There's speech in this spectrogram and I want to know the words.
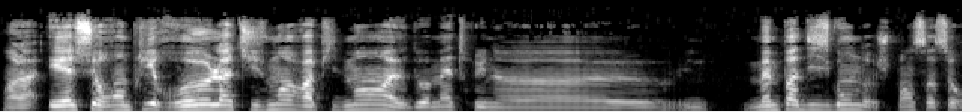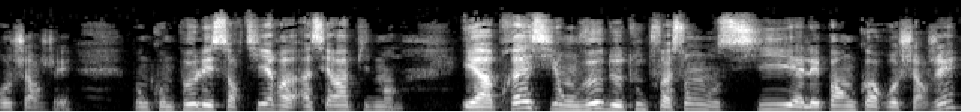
Voilà, et elle se remplit relativement rapidement. Elle doit mettre une, euh, une même pas 10 secondes, je pense, à se recharger. Donc on peut les sortir assez rapidement. Mm. Et après, si on veut, de toute façon, si elle n'est pas encore rechargée,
